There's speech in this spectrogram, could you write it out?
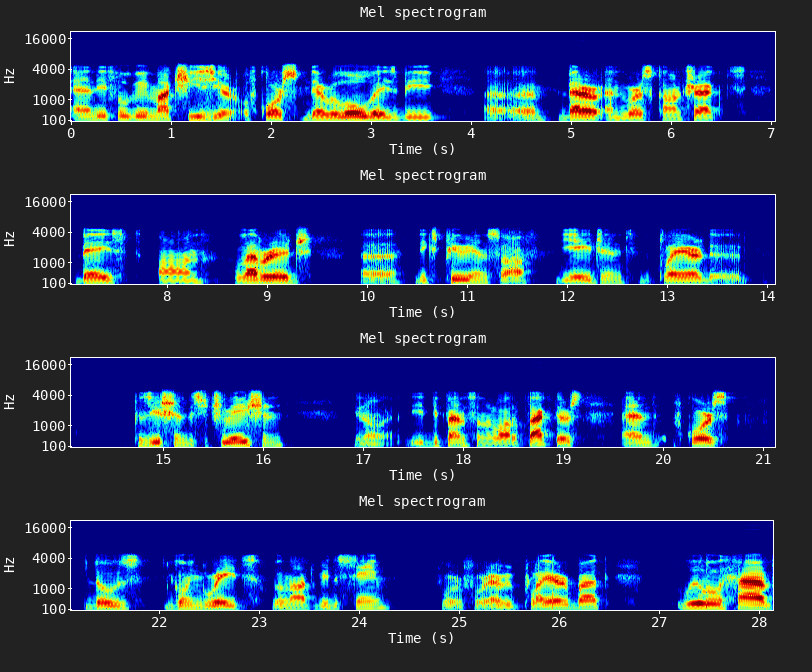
and it will be much easier of course there will always be uh, better and worse contracts based on leverage uh, the experience of the agent, the player, the position, the situation. You know, it depends on a lot of factors, and of course, those going rates will not be the same for for every player, but we will have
